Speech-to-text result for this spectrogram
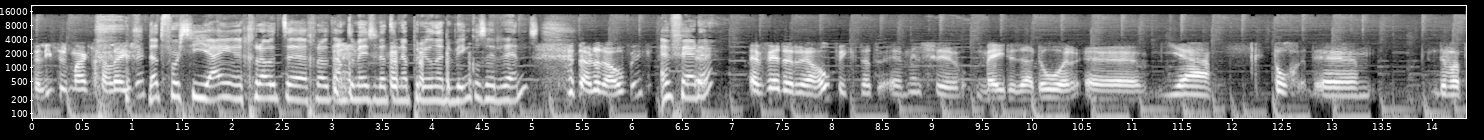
De Liefdesmarkt, gaan lezen. Dat voorzie jij een groot, eh, groot aantal mensen dat in april naar de winkels rent. nou, dat hoop ik. En verder? En verder hoop ik dat mensen mede daardoor, ja, toch eh, de wat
